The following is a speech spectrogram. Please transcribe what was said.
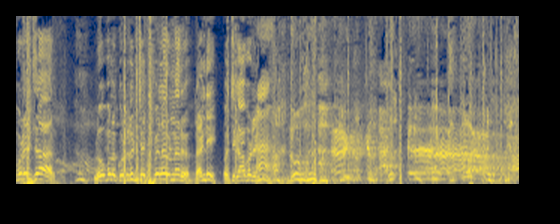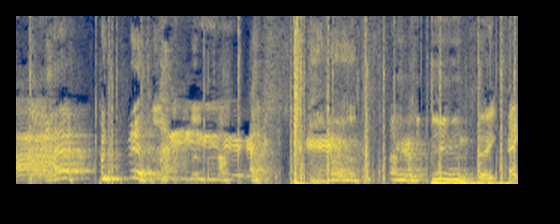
సూపరింటెండెంట్ సార్ లోపల కొట్టుకుని చచ్చిపోయేలా ఉన్నారు రండి వచ్చి కాపాడండి. ఏయ్. ఏం.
